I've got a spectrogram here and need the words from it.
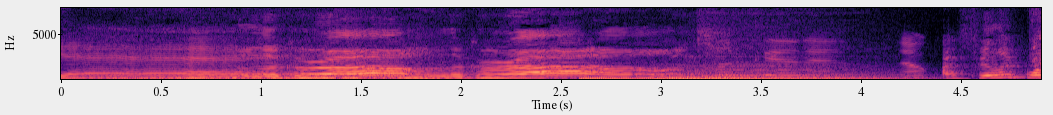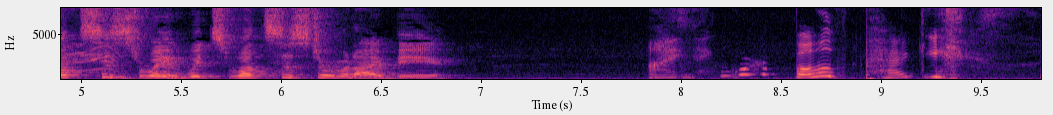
Look around, look around. Look at it. Nope. I feel like what sister? Wait, which what sister would I be? I think we're both Peggy's.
